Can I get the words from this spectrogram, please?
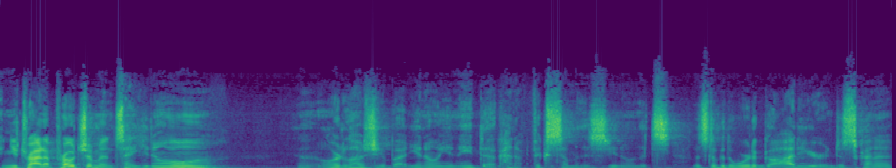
And you try to approach them and say, you know, the Lord loves you, but you know, you need to kind of fix some of this, you know, let's let's look at the word of God here and just kind of,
